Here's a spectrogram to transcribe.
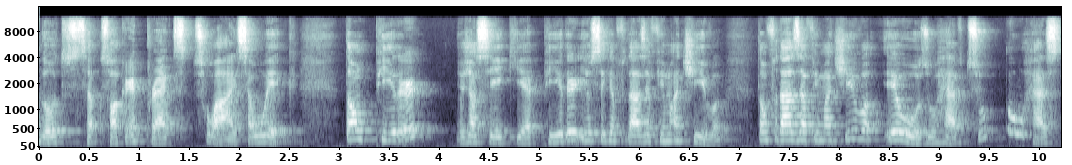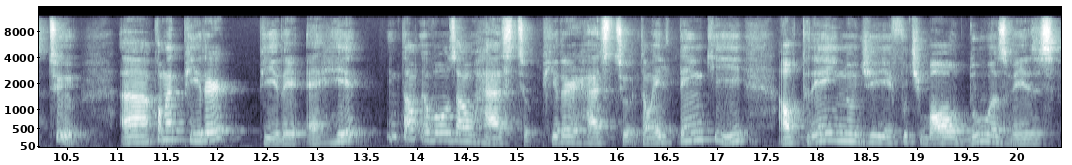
go to soccer practice twice a week. Então, Peter, eu já sei que é Peter e eu sei que a frase é afirmativa. Então, frase afirmativa, eu uso have to ou has to. Uh, como é Peter, Peter é he, então eu vou usar o has to. Peter has to. Então, ele tem que ir ao treino de futebol duas vezes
